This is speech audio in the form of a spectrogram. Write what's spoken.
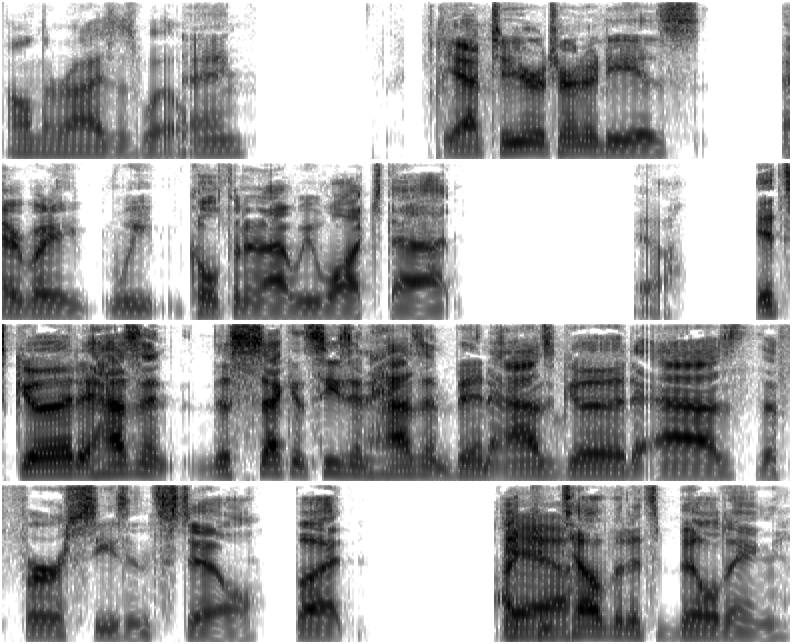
on the rise as well. Dang. Yeah, To Your Eternity is everybody we Colton and I we watched that. Yeah. It's good. It hasn't the second season hasn't been as good as the first season still, but I Yeah. can tell that it's building.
